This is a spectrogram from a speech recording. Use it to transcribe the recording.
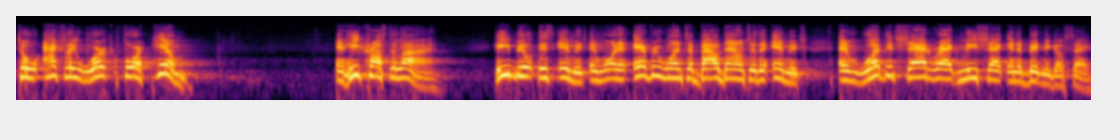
to actually work for him. And he crossed the line. He built this image and wanted everyone to bow down to the image. And what did Shadrach, Meshach, and Abednego say?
